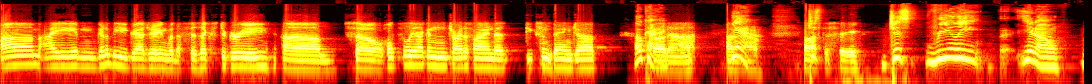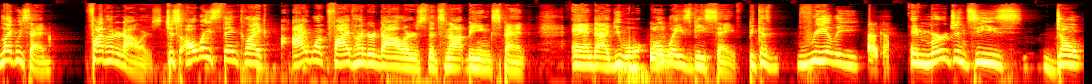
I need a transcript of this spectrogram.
Um, I am going to be graduating with a physics degree. Um, so hopefully I can try to find a decent bang job. Okay. But uh, Yeah. know. Just- to see. just really, you know, like we said, five hundred dollars. Just always think like I want five hundred dollars that's not being spent, and uh, you will Mhm. always be safe because really Okay. emergencies don't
